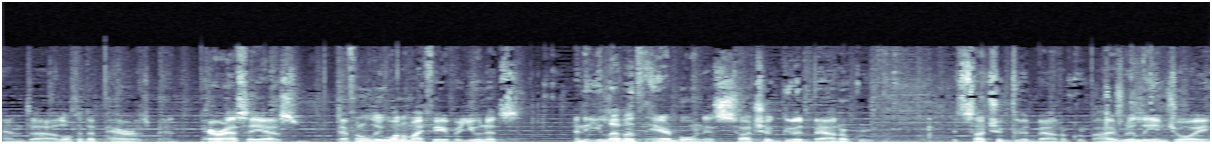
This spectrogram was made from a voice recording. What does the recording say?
And uh, look at the Paras, man. Para SAS, definitely one of my favorite units. And the 11th Airborne is such a good battle group. It's such a good battle group. I really enjoy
